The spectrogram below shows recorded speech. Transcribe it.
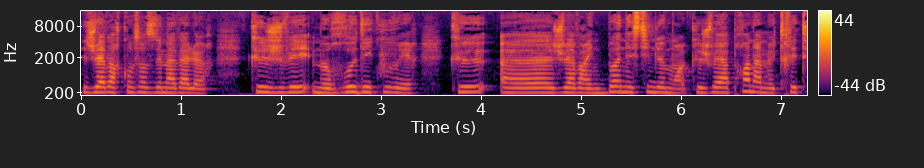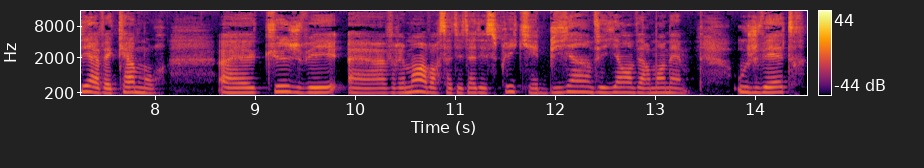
je vais avoir conscience de ma valeur, que je vais me redécouvrir, que euh, je vais avoir une bonne estime de moi, que je vais apprendre à me traiter avec amour, euh, que je vais euh, vraiment avoir cet état d'esprit qui est bienveillant envers moi-même, où je vais être,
